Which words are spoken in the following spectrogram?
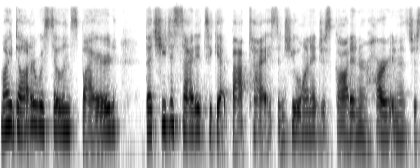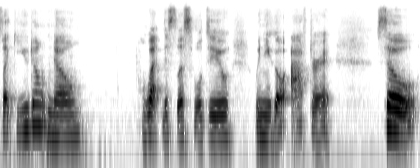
my daughter was so inspired that she decided to get baptized and she wanted just God in her heart. And it's just like, you don't know what this list will do when you go after it. So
